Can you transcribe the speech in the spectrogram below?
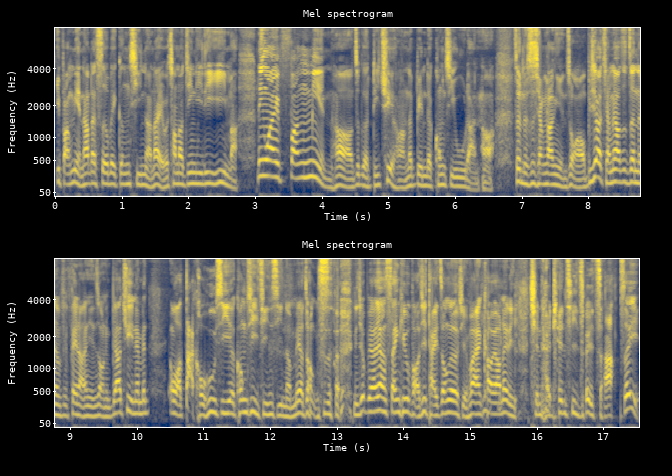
一方面它的设备更新啊，那也会创造经济利益嘛。另外一方面哈，这个的确哈那边的空气污染哈真的是相当严重啊！我必须要强调是真的非常严重。你不要去那边哇大口呼吸的空气清新了，没有这种事。你就不要像三 Q 跑去台中二选，发现靠腰那里全台天气最差。所以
